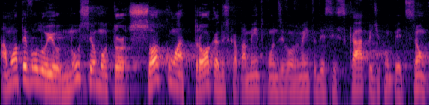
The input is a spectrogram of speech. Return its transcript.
A moto evoluiu no seu motor só com a troca do escapamento, com o desenvolvimento desse escape de competição,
